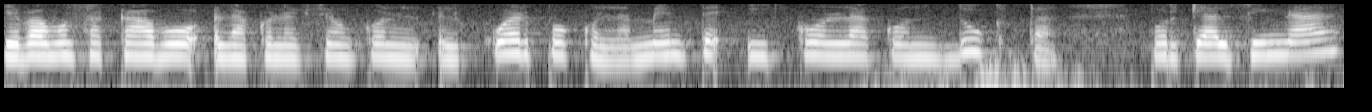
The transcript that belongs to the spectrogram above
llevamos a cabo la conexión con el cuerpo, con la mente y con la conducta, porque al final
